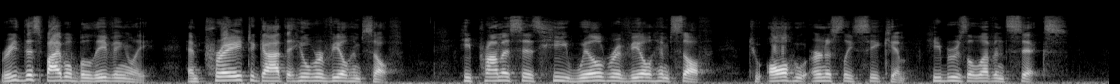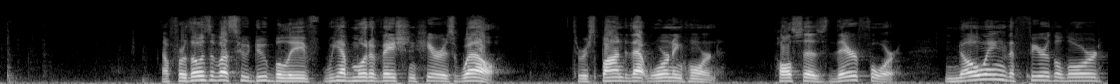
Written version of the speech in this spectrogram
Read this Bible believingly and pray to God that He'll reveal Himself. He promises He will reveal Himself to all who earnestly seek Him. Hebrews 11 6. Now, for those of us who do believe, we have motivation here as well to respond to that warning horn. Paul says, Therefore, knowing the fear of the Lord,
